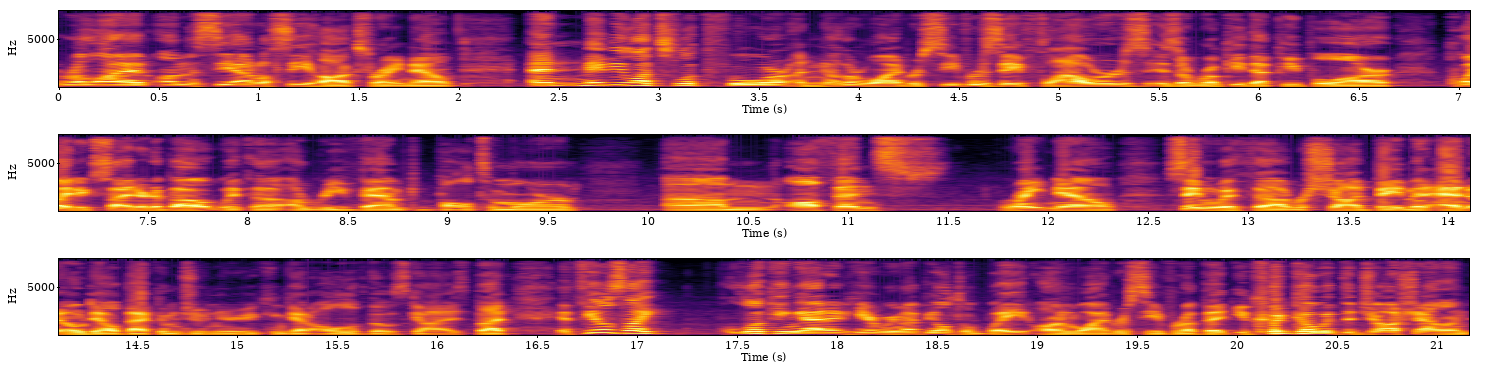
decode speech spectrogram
reliant on the Seattle Seahawks right now. And maybe let's look for another wide receiver. Zay Flowers is a rookie that people are quite excited about with a, a revamped Baltimore um, offense right now. Same with uh, Rashod Bateman and Odell Beckham Jr. You can get all of those guys. But it feels like looking at it here, we might be able to wait on wide receiver a bit. You could go with the Josh Allen,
